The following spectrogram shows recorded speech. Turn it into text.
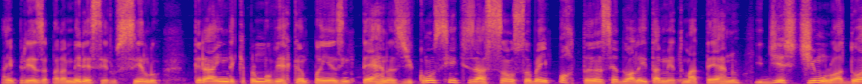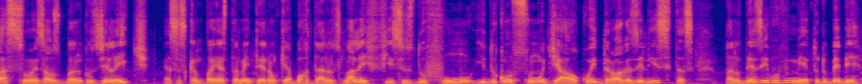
A empresa, para merecer o selo, terá ainda que promover campanhas internas de conscientização sobre a importância do aleitamento materno e de estímulo a doações aos bancos de leite. Essas campanhas também terão que abordar os malefícios do fumo e do consumo de álcool e drogas ilícitas para o desenvolvimento do bebê.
